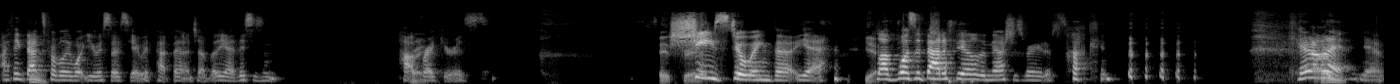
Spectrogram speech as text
I think that's probably what you associate with Pat Benatar. But yeah, this isn't Heartbreaker. Is It's great. she's doing the yeah. Yeah. Love was a battlefield, and now she's ready to fucking kill Um, it. Yeah.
